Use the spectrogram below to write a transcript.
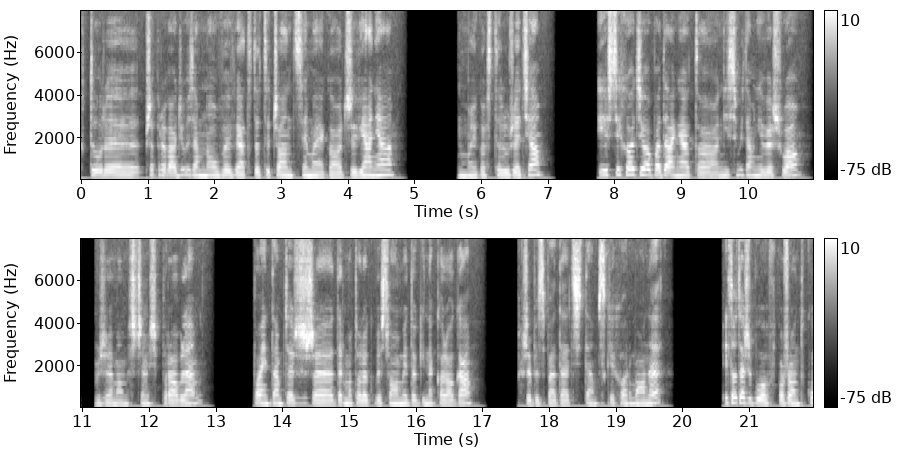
który przeprowadził ze mną wywiad dotyczący mojego odżywiania, mojego stylu życia. Jeśli chodzi o badania, to nic mi tam nie wyszło, że mam z czymś problem. Pamiętam też, że dermatolog wysłał mnie do ginekologa, żeby zbadać damskie hormony. I to też było w porządku.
